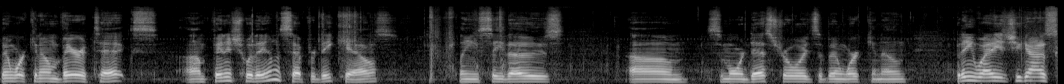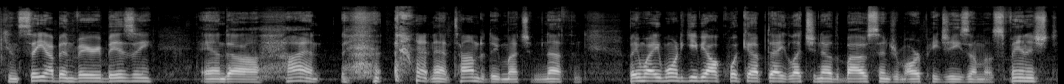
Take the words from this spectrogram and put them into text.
been working on Veritechs. I'm finished with them except for decals. You can see those. Um, some more Destroids I've been working on. But anyways, you guys can see, I've been very busy and uh, I hadn't had time to do much of nothing. But anyway, I wanted to give y'all a quick update, let you know the Bio Syndrome RPG is almost finished.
